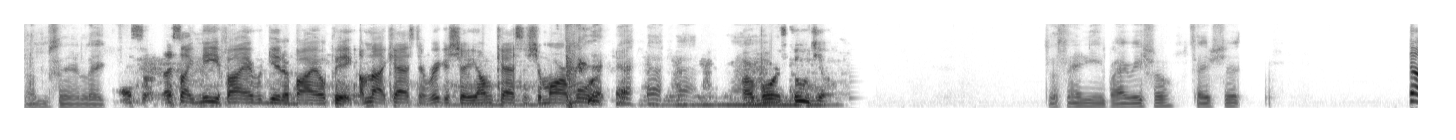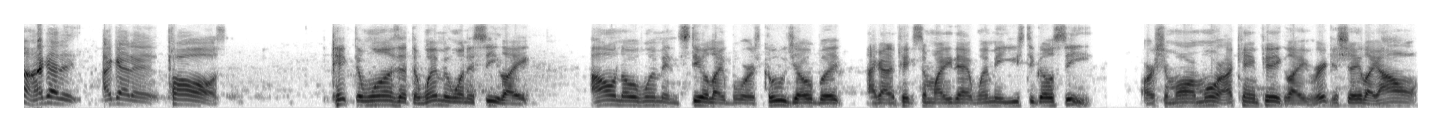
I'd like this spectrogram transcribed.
I'm saying, like, That's, that's like me if I ever get a biopic. I'm not casting Ricochet. I'm casting Shemar Moore or Boris Kodjoe. just any biracial type shit. No, I gotta, I gotta pause. Pick the ones that the women want to see. Like, I don't know if women still like Boris Kodjoe, but I gotta pick somebody that women used to go see, or Shemar Moore. I can't pick like Ricochet. Like, I don't,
